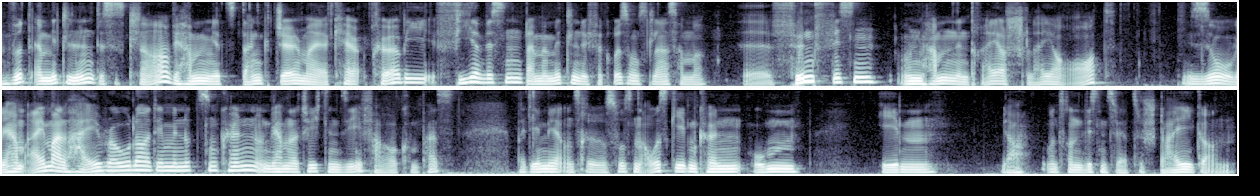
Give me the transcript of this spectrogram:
wird ermitteln, das ist klar. Wir haben jetzt dank Jeremiah Kirby vier Wissen. Beim Ermitteln durch Vergrößerungsglas haben wir äh, fünf Wissen und haben einen Dreier-Schleierort. So, wir haben einmal High Roller, den wir nutzen können. Und wir haben natürlich den Seefahrerkompass, bei dem wir unsere Ressourcen ausgeben können, um eben ja, unseren Wissenswert zu steigern.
